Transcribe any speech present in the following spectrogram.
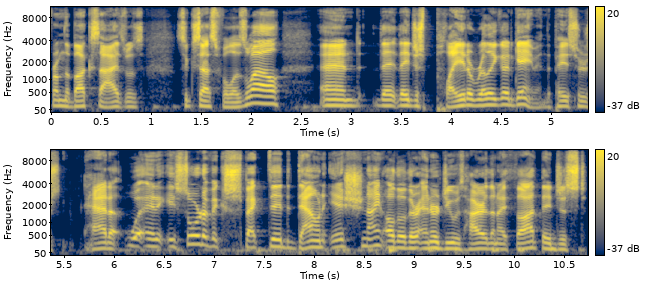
from the Buck sides was successful as well, and they, they just played a really good game. And the Pacers had a, a sort of expected down-ish night, although their energy was higher than I thought. They just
